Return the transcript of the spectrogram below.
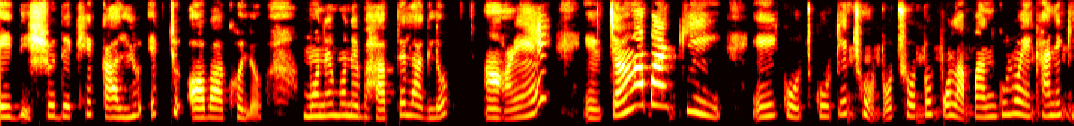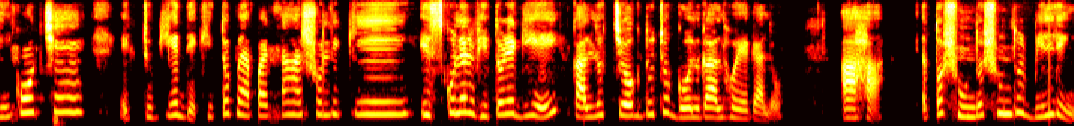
এই দৃশ্য দেখে কাল্লু একটু অবাক হলো। মনে মনে ভাবতে লাগল, আরে, এটা আবার কি? এই কুটকুটে ছোট ছোট পোলাপানগুলো এখানে কি করছে? একটু গিয়ে দেখি তো ব্যাপারটা আসলে কি? স্কুলের ভিতরে গিয়েই কাল্লুর চোখ দুটো গোলগাল হয়ে গেল। আহা, এত সুন্দর সুন্দর বিল্ডিং,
